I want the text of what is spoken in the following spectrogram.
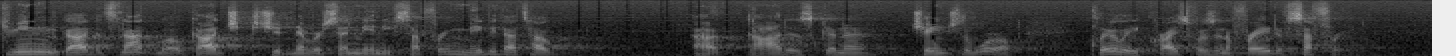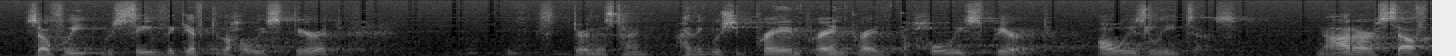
communion with God, it's not, well, God sh- should never send me any suffering. Maybe that's how uh, God is going to change the world. Clearly, Christ wasn't afraid of suffering. So if we receive the gift of the Holy Spirit during this time, I think we should pray and pray and pray that the Holy Spirit always leads us, not our self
